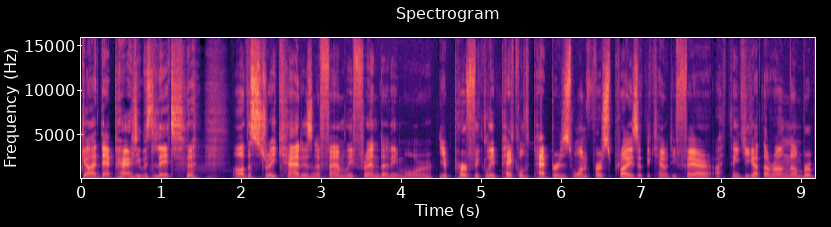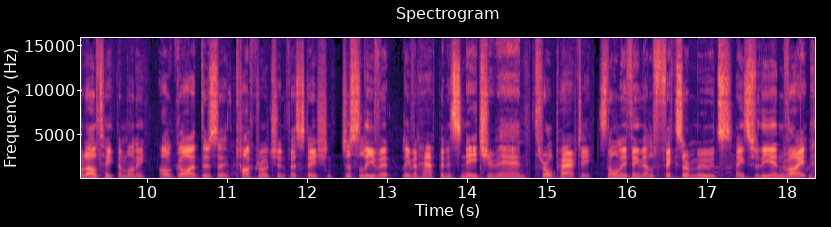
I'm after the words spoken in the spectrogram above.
God, that party was lit. oh, the stray cat isn't a family friend anymore. Your perfectly pickled peppers won first prize at the county fair. I think you got the wrong number, but I'll take the money. Oh god, there's a cockroach infestation. Just leave it. Leave it happen. It's nature, man. Throw party. It's the only thing that'll fix our moods. Thanks for the invite.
